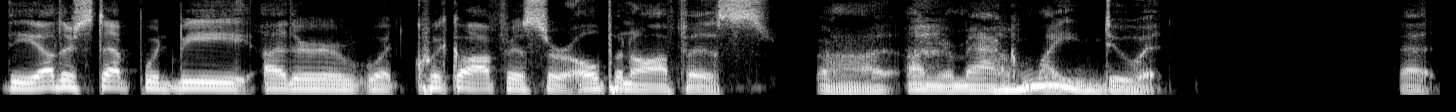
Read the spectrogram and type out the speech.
The other step would be either what Quick Office or Open Office uh, on your Mac might do it. That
